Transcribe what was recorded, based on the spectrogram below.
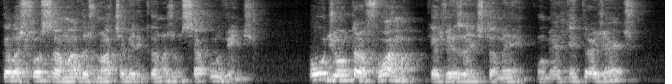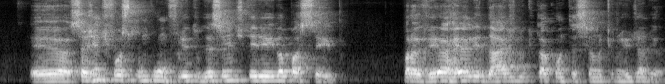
pelas Forças Armadas norte-americanas no século XX. Ou de outra forma, que às vezes a gente também comenta entre a gente, é, se a gente fosse para um conflito desse, a gente teria ido a passeio para ver a realidade do que está acontecendo aqui no Rio de Janeiro.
